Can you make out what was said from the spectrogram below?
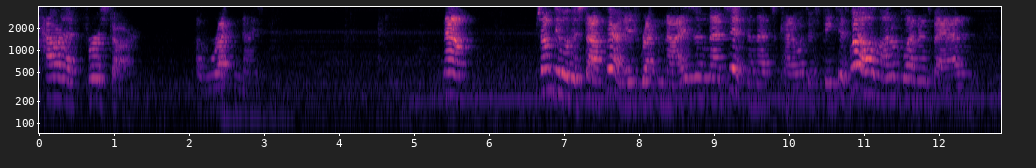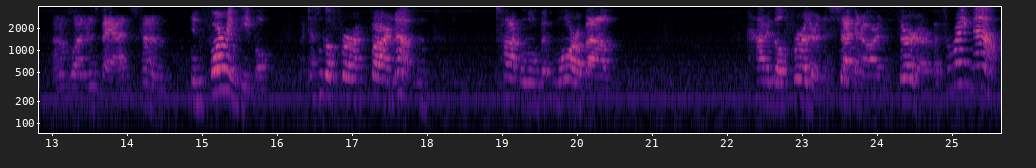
Power that first R of recognizing. Now, some people just stop there. They just recognize and that's it. And that's kind of what their speech is. Well, unemployment is bad and unemployment is bad. It's kind of informing people, but it doesn't go far, far enough. And talk a little bit more about how to go further in the second R and the third R. But for right now,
